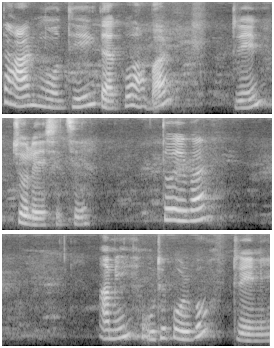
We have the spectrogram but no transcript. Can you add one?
তার মধ্যেই দেখো আবার ট্রেন চলে এসেছে। তো এবার আমি উঠে পড়ব ট্রেনে।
